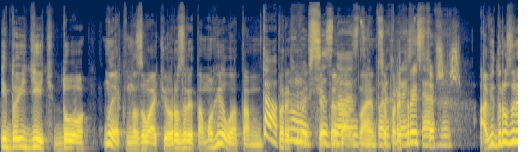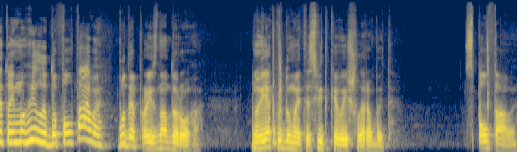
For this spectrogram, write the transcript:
і дойдіть до, ну як називають його, розрита могила, там Так, ну, перехрестя. ми всі знаємо да, це знаємо це перехрестя, перехрестя. А від розритої могили до Полтави буде проїзна дорога. Ну як ви думаєте, звідки вийшли робити? З Полтави.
